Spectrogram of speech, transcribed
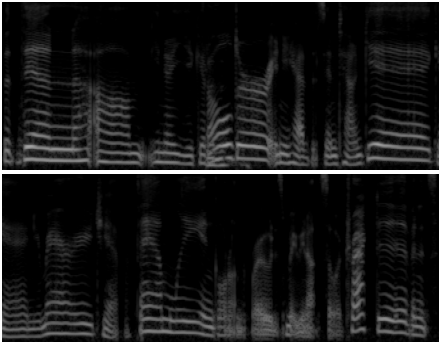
But then, um, you know, you get older and you have this in town gig and you're married, you have a family, and going on the road is maybe not so attractive. And it's,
